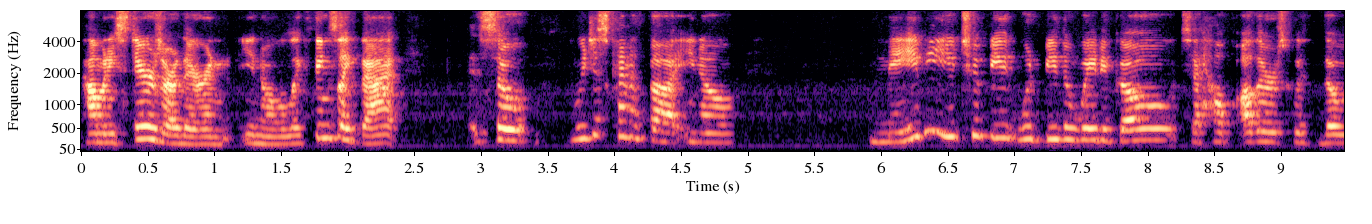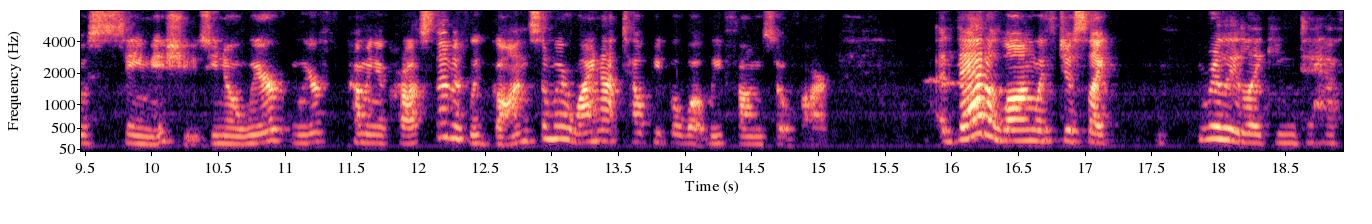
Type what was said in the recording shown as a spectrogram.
how many stairs are there and, you know, like things like that. So we just kind of thought, you know, maybe YouTube be, would be the way to go to help others with those same issues. You know, we're we're coming across them. If we've gone somewhere, why not tell people what we've found so far? That along with just like really liking to have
